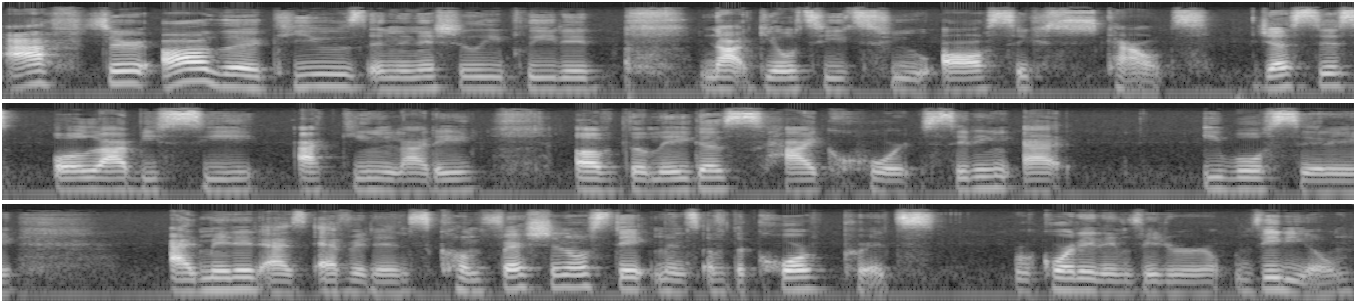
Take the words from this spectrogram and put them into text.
After all the accused and initially pleaded not guilty to all six counts, Justice Olabisi Akinlade of the Lagos High Court, sitting at Ibo City, admitted as evidence confessional statements of the corporates recorded in video. Video.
